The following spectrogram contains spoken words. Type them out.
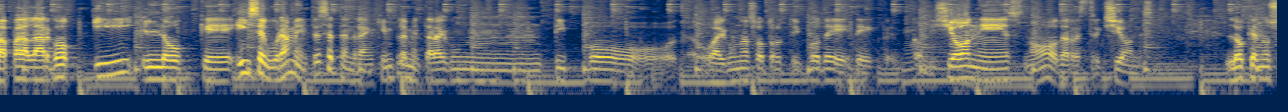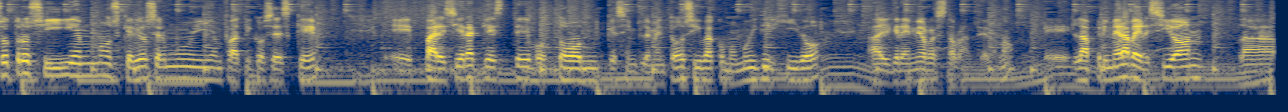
va para largo y lo que y seguramente se tendrán que implementar algún tipo o algunos otros tipos de, de condiciones, ¿no? O de restricciones. Lo que nosotros sí hemos querido ser muy enfáticos es que eh, pareciera que este botón que se implementó se iba como muy dirigido al gremio restaurantero. ¿no? Eh, la primera versión, la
